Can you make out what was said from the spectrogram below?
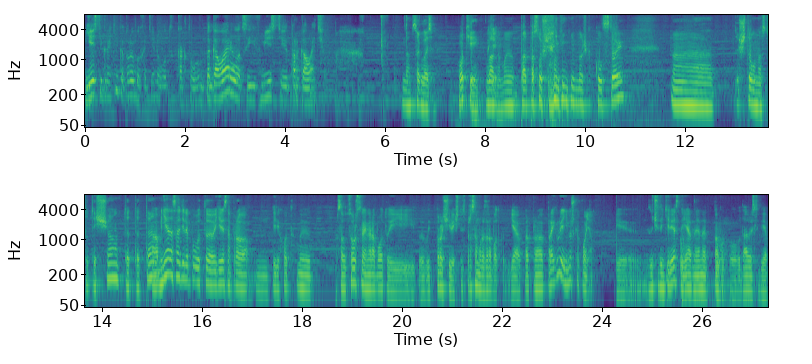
есть игроки, которые бы хотели вот как-то договариваться и вместе торговать. Да, согласен. Окей, Окей. ладно, мы по послушали немножко cool story. Что у нас тут еще? Та-та-та. А, мне на самом деле вот э, интересно про переход. Мы с аутсорсерами работу и, и прочие вещи, то есть про саму разработку. Я про, про, про игру я немножко понял. И звучит интересно, я, наверное, попробовал, даже если бы я...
